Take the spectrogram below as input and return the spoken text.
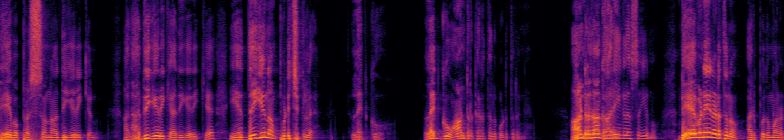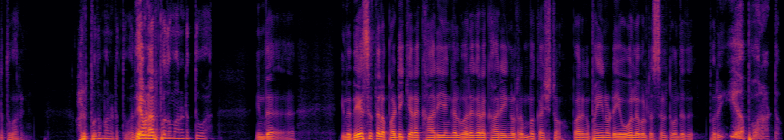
தேவ பிரசன்னம் அதிகரிக்கணும். அது அதிகரிக்க அதிகரிக்க எதையும் நான் பிடிச்சிக்கல. லெட் கோ லெட் கோ ஆண்டு கருத்தில் கொடுத்துருங்க. ஆண்டு தான் காரியங்களை செய்யணும். தேவனே நடத்தணும். அற்புதமாக நடத்துவாருங்க. அற்புதமாக நடத்துவார். தேவன் அற்புதமாக நடத்துவார். இந்த இந்த தேசத்தில் படிக்கிற காரியங்கள் வருகிற காரியங்கள் ரொம்ப கஷ்டம். பாருங்கள் பையனுடைய ஓ லெவல் ரிசல்ட் வந்தது. பெரிய போராட்டம்.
